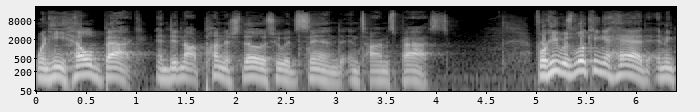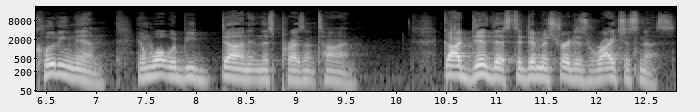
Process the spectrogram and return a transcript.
when he held back and did not punish those who had sinned in times past. For he was looking ahead and including them in what would be done in this present time. God did this to demonstrate his righteousness,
